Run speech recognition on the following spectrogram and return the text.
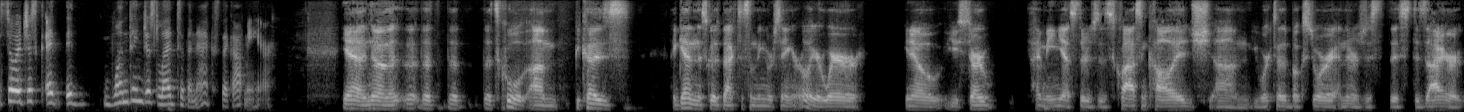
so it just it, it one thing just led to the next that got me here. Yeah, no, that, that, that, that's cool. Um, because again, this goes back to something we were saying earlier, where you know you start. I mean, yes, there's this class in college. Um, you worked at a bookstore, and there's just this desire,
